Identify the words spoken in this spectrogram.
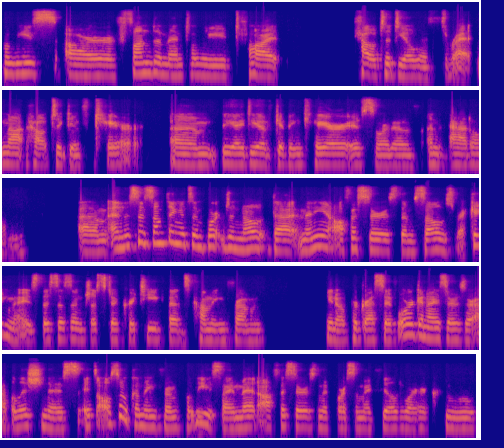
police are fundamentally taught how to deal with threat, not how to give care. Um, the idea of giving care is sort of an add on. Um, and this is something it's important to note that many officers themselves recognize this isn't just a critique that's coming from you know progressive organizers or abolitionists it's also coming from police i met officers in the course of my field work who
